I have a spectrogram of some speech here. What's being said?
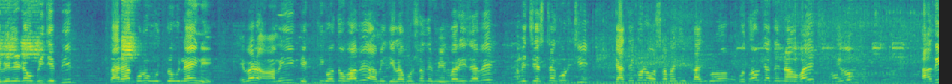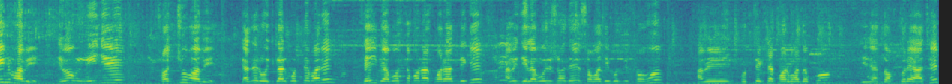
এমএলএটাও বিজেপির, তারা কোনো উদ্যোগ নেয়নি। এবার আমি ব্যক্তিগতভাবে আমি জেলা পরিষদের মেম্বার হিসাবে আমি চেষ্টা করছি যাতে করে অসামাজিক কাজগুলো কোথাও যাতে না হয় এবং স্বাধীনভাবে এবং নিজে স্বচ্ছভাবে যাতে রোজগার করতে পারে, সেই ব্যবস্থাপনা করার দিকে আমি জেলা পরিষদের সভাধিপতি সহ আমি প্রত্যেকটা কর্মাধ্যক্ষ যে যার দপ্তরে আছেন,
